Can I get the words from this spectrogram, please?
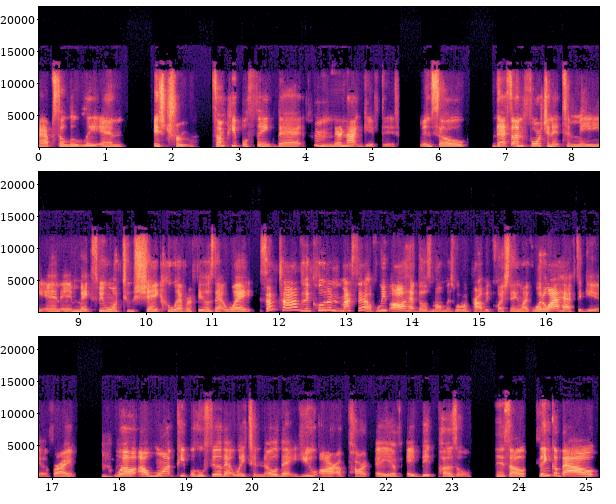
Absolutely. And it's true. Some people think that, hmm, they're not gifted. And so that's unfortunate to me. And it makes me want to shake whoever feels that way, sometimes, including myself. We've all had those moments where we're probably questioning, like, what do I have to give? Right. Mm-hmm. Well, I want people who feel that way to know that you are a part a, of a big puzzle. And so think about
